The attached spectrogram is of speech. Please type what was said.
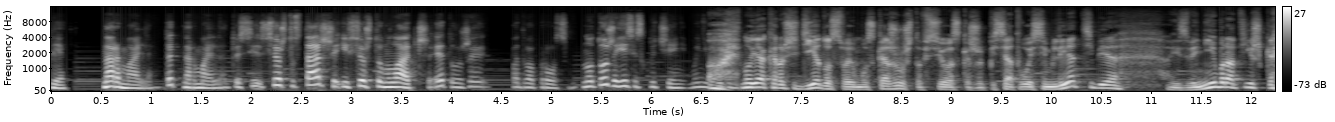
лет нормально. Вот это нормально. То есть все, что старше и все, что младше, это уже под вопросом. Но тоже есть исключения. Мы не Ой, ну, я, короче, деду своему скажу, что все, скажу, 58 лет тебе, извини, братишка.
